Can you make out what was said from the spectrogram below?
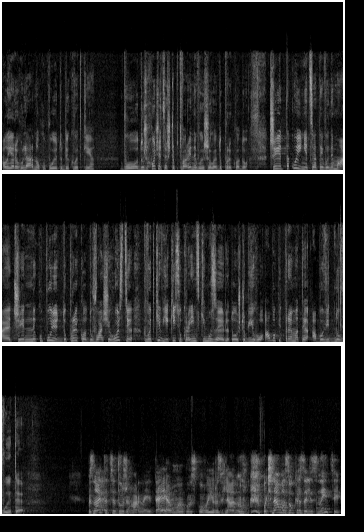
Але я регулярно купую туди квитки. Бо дуже хочеться, щоб тварини вижили, до прикладу. Чи такої ініціативи немає? Чи не купують, до прикладу, ваші гості квитки в якийсь український музей для того, щоб його або підтримати, або відновити? Ви знаєте, це дуже гарна ідея. Ми обов'язково її розглянемо. Почнемо з Укрзалізниці.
